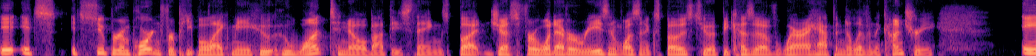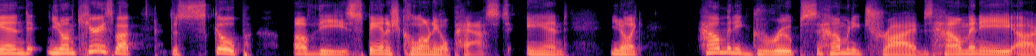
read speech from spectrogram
it, it's it's super important for people like me who who want to know about these things, but just for whatever reason wasn't exposed to it because of where I happen to live in the country. And you know, I'm curious about the scope of the Spanish colonial past, and you know, like how many groups, how many tribes, how many uh,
